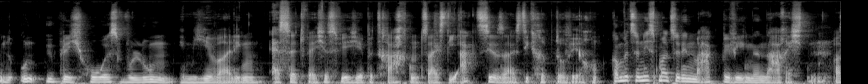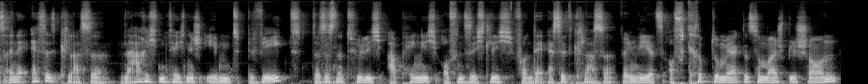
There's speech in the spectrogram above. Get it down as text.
ein unüblich hohes Volumen im jeweiligen Asset, welches wir hier betrachten, sei es die Aktie, sei es die Kryptowährung. Kommen wir zunächst mal zu den marktbewegenden Nachrichten. Was eine Asset-Klasse nachrichtentechnisch eben bewegt, das ist natürlich abhängig offensichtlich von der Assetklasse. Wenn wir jetzt auf Kryptomärkte zum Beispiel schauen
